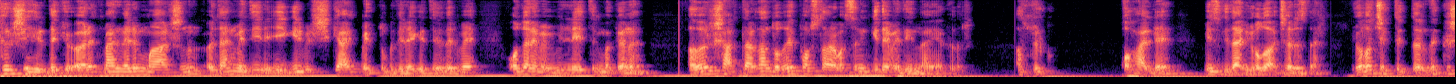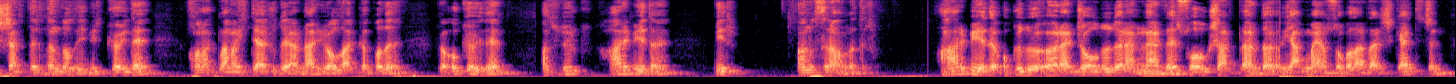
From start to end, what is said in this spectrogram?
Kırşehir'deki öğretmenlerin maaşının ödenmediğiyle ilgili bir şikayet mektubu dile getirilir ve o dönemin Milli Eğitim Bakanı ağır şartlardan dolayı posta arabasının gidemediğinden yakılır. Atatürk o halde biz gider yolu açarız der. Yola çıktıklarında kış şartlarından dolayı bir köyde konaklama ihtiyacı duyarlar. Yollar kapalı ve o köyde Atatürk Harbiye'de bir anısını anlatır. Harbiye'de okuduğu öğrenci olduğu dönemlerde soğuk şartlarda yanmayan sobalardan şikayet için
